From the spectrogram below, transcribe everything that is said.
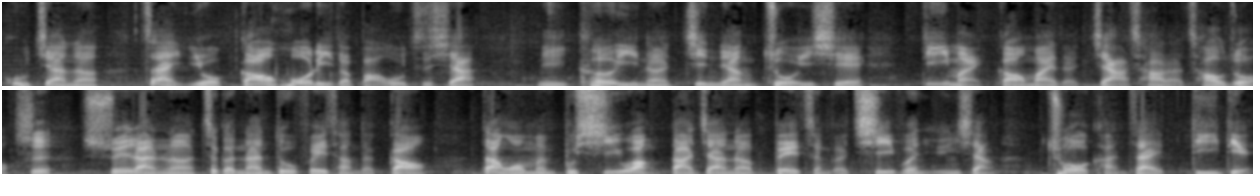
股价呢，在有高获利的保护之下，你可以呢尽量做一些低买高卖的价差的操作。是，虽然呢这个难度非常的高，但我们不希望大家呢被整个气氛影响，错砍在低点。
